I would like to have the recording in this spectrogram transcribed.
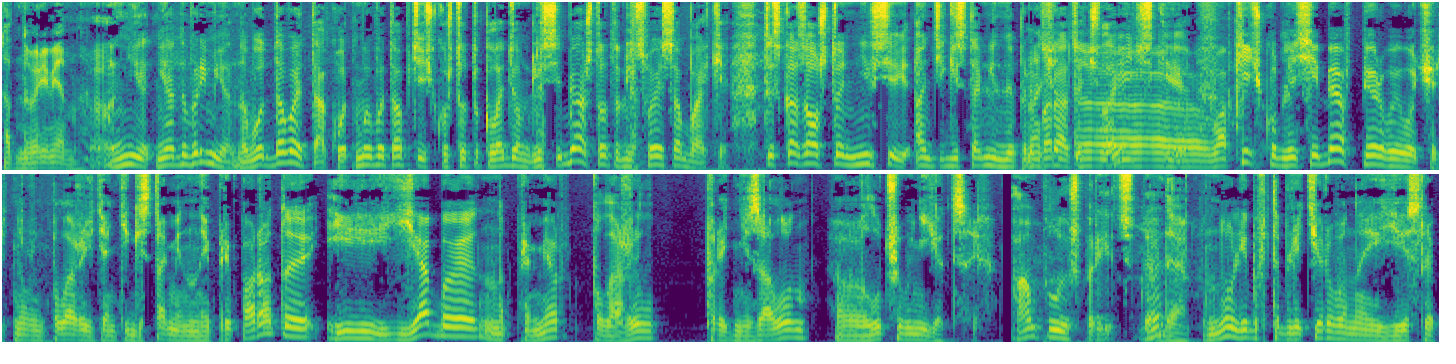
Одновременно? Нет, не одновременно. Вот давай так, вот мы в эту аптечку что-то кладем для себя, что-то для своей собаки. Ты сказал, что не все антигистаминные препараты Значит, человеческие. В аптечку для себя в первую очередь нужно положить антигистаминные препараты, и я бы, например, положил преднизолон лучше в инъекциях. Ампулы шприц, да? Да. Ну, либо в таблетированной, если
